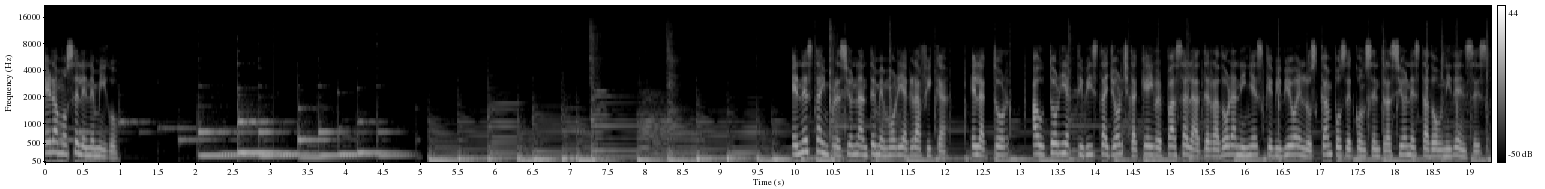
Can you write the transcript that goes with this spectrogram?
Éramos el enemigo. En esta impresionante memoria gráfica, el actor, autor y activista George Takei repasa la aterradora niñez que vivió en los campos de concentración estadounidenses,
